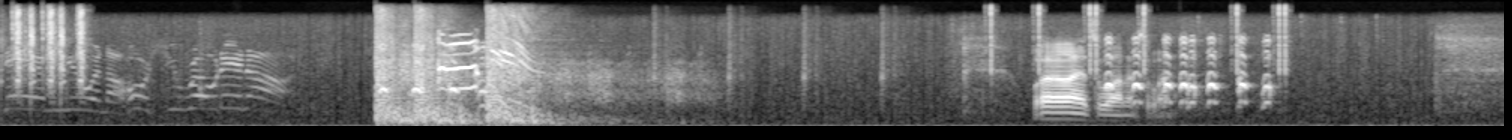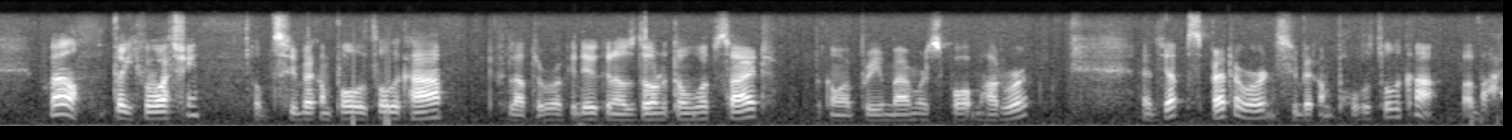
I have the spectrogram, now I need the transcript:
Damn you and the horse you rode in on! Well, one, that's one. Well, thank you for watching. Hope to see you back on paulthetall.com. If you love the work you do, you can always donate on the website. Become a premium member and support my hard work. And yep, spread the word and see you back on paulthetall.com. Bye bye.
